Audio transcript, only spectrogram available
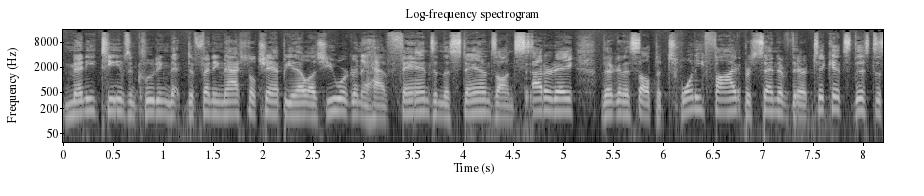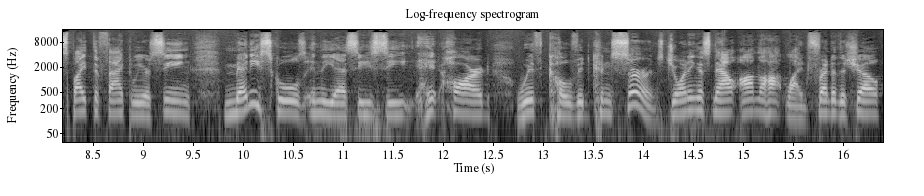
many teams, including that defending national champion LSU, are going to have fans in the stands on Saturday. They're going to sell up to 25% of their tickets. This, despite the fact we are seeing many schools in the SEC hit hard with COVID concerns. Joining us now on the hotline, friend of the show.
